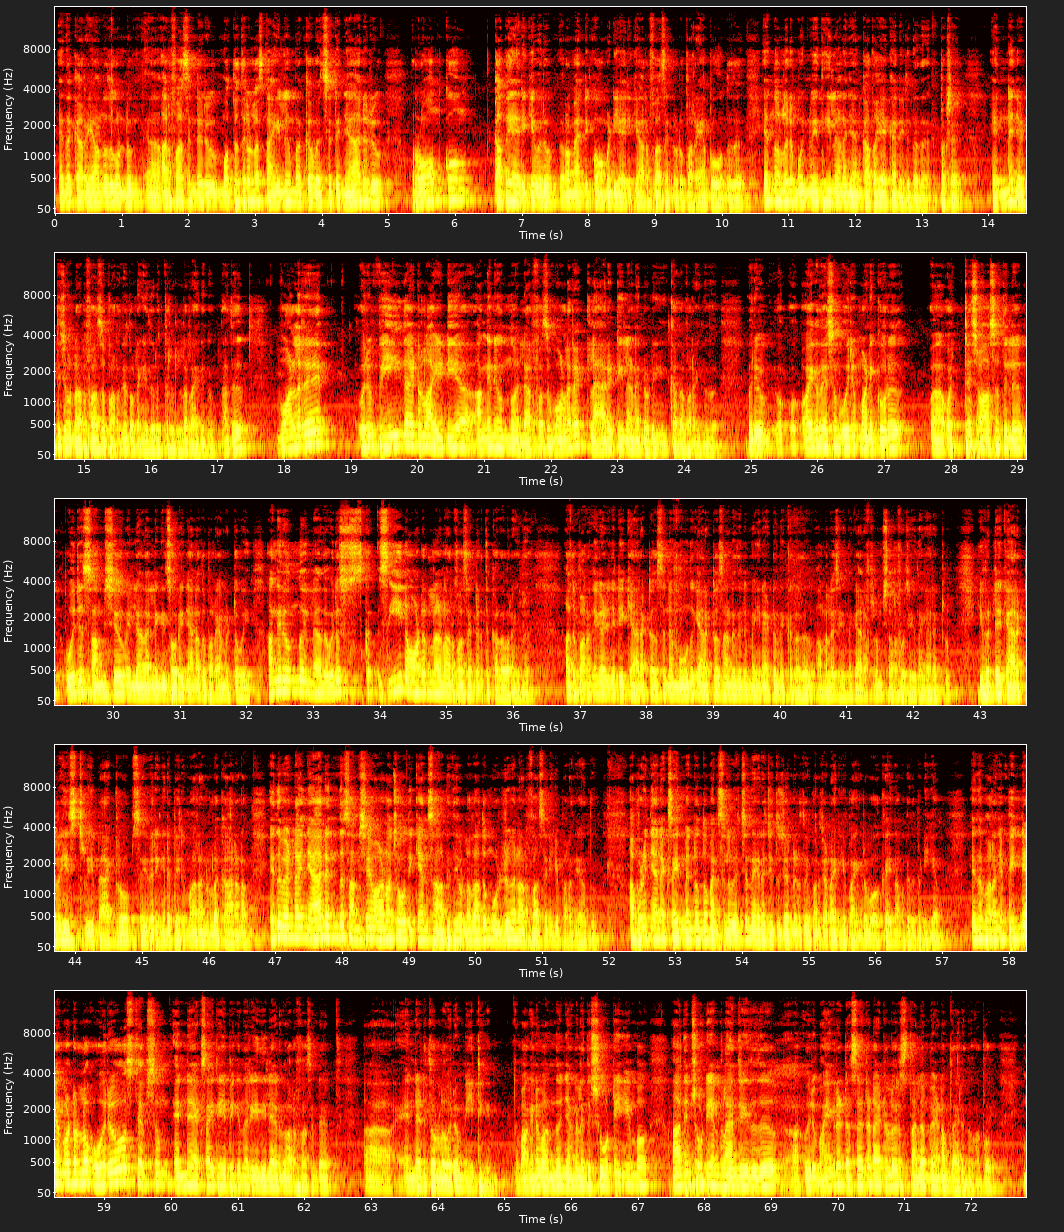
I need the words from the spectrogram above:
എന്നൊക്കെ അറിയാവുന്നത് കൊണ്ടും അർഫാസിന്റെ ഒരു മൊത്തത്തിലുള്ള സ്റ്റൈലും ഒക്കെ വെച്ചിട്ട് ഞാനൊരു റോം കോം കഥയായിരിക്കും ഒരു റൊമാന്റിക് കോമഡി ആയിരിക്കും അർഫാസ് എന്നോട് പറയാൻ പോകുന്നത് എന്നുള്ളൊരു മുൻവിധിയിലാണ് ഞാൻ കഥ കേൾക്കാനിരുന്നത്. പക്ഷെ എന്നെ ഞെട്ടിച്ചുകൊണ്ട് അർഫാസ് പറഞ്ഞു തുടങ്ങിയത് ഒരു ത്രില്ലറായിരുന്നു. അത് വളരെ ഒരു വേഗായിട്ടുള്ള ഐഡിയ അങ്ങനെയൊന്നുമല്ല. അർഫാസ് വളരെ ക്ലാരിറ്റിയിലാണ് എന്നോട് ഈ കഥ പറയുന്നത്. ഒരു ഏകദേശം ഒരു മണിക്കൂർ ഒറ്റ ശ്വാസത്തിൽ ഒരു സംശയവും ഇല്ലാതെ അല്ലെങ്കിൽ സോറി ഞാനത് പറയാൻ വിട്ടുപോയി. അങ്ങനെ ഒന്നും ഇല്ലാതെ ഒരു സീൻ ഓർഡറിലാണ് അർഫാസ് എന്റെ അടുത്ത് കഥ പറയുന്നത്. അത് പറഞ്ഞു കഴിഞ്ഞിട്ട് ഈ ക്യാരക്ടേഴ്സിന്റെ മൂന്ന് ക്യാരക്ടേഴ്സാണ് ഇതിൽ മെയിനായിട്ട് നിൽക്കുന്നത്. അമല ചെയ്യുന്ന ക്യാരക്ടറും ഷറഫ് ചെയ്യുന്ന ക്യാരക്ടറും. ഇവരുടെ ക്യാരക്ടർ ഹിസ്റ്ററി ബാക്ക്ഡ്രോപ്സ് ഇവരിങ്ങനെ പെരുമാറാനുള്ള കാരണം എന്ന് വേണ്ട ഞാൻ എന്ത് സംശയമാണോ ചോദിക്കാൻ സാധ്യതയുള്ളത് അത് മുഴുവൻ അർഫാസ് എനിക്ക് പറഞ്ഞു തന്നു. അപ്പോഴും ഞാൻ എക്സൈറ്റ്മെന്റ് ഒന്നും മനസ്സിൽ വെച്ച് നേരെ ജിത്തുചേട്ടന്റെ അടുത്ത് പോയി പറഞ്ഞു ചേട്ടാ എനിക്ക് ഭയങ്കര വർക്കായി നമുക്കിത് പിടിക്കാം. എന്ന് പറഞ്ഞ് പിന്നെ അങ്ങോട്ടുള്ള ഓരോ സ്റ്റെപ്സും എന്നെ എക്സൈറ്റ് ചെയ്യിപ്പിക്കുന്ന രീതിയിലായിരുന്നു അർഫാസിന്റെ എന്റെ അടുത്തുള്ള ഓരോ മീറ്റിങ്ങും. അപ്പോൾ അങ്ങനെ വന്ന് ഞങ്ങളിത് ഷൂട്ട് ചെയ്യുമ്പോൾ ആദ്യം ഷൂട്ട് ചെയ്യാൻ പ്ലാൻ ചെയ്തത് ഒരു ഭയങ്കര ഡെസേർട്ടഡ് ആയിട്ടുള്ള ഒരു സ്ഥലം വേണം എന്നായിരുന്നു അപ്പോൾ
